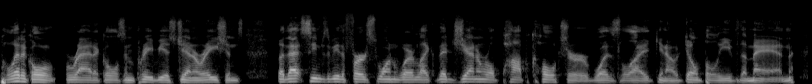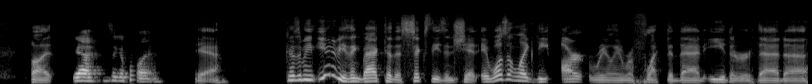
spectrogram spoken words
political radicals in previous generations but that seems to be the first one where like the general pop culture was like you know don't believe the man but Yeah, that's a good point. yeah. Because I mean, even if you think back to the 60s and shit, it wasn't like the art really reflected that either, that uh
